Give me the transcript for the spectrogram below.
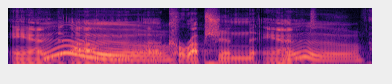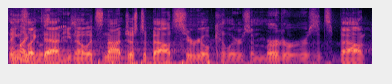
and um, uh, corruption and things like like, that, things. you know, it's not just about serial killers and murderers. It's about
